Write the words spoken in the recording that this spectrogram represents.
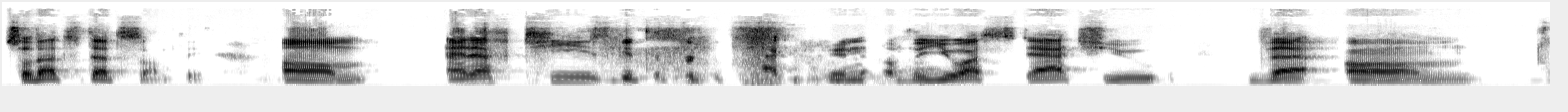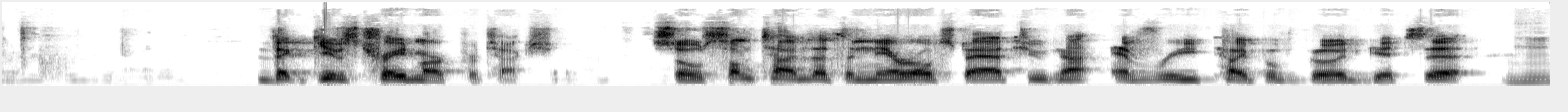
So that's that's something. Um, NFTs get the protection of the U.S. statute that um, that gives trademark protection. So sometimes that's a narrow statute. Not every type of good gets it. Mm-hmm.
